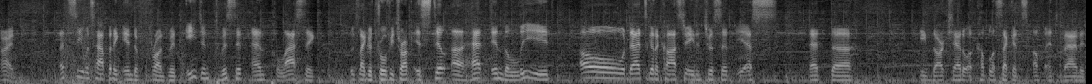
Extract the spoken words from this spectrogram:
All right, Let's see what's happening in the front with Agent Twisted and Plastic. Looks like the trophy truck is still ahead in the lead. Oh, that's gonna cost you Agent Twisted. Yes, that uh, gave Dark Shadow a couple of seconds of advantage.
